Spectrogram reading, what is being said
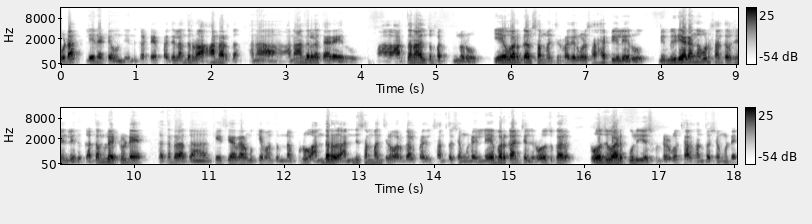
కూడా లేనట్టే ఉంది. ఎందుకంటే ప్రజలందరూ అనార్థ అనా అనాథలుగా తయారయ్యారు. అర్థనాలతో బతుకున్నారు ఏ వర్గాలకు సంబంధించిన ప్రజలు కూడా హ్యాపీగా లేరు. మీ మీడియా రంగం కూడా సంతోషం లేదు. గతంలో ఎట్టుండే గతంలో కేసీఆర్ గారు ముఖ్యమంత్రి ఉన్నప్పుడు అందరూ అన్ని సంబంధించిన వర్గాల ప్రజలు సంతోషంగా ఉండే. లేబర్ కాంచెలు రోజుగారు రోజువారీ కూలి చేసుకుంటారు కూడా చాలా సంతోషంగా ఉండే.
